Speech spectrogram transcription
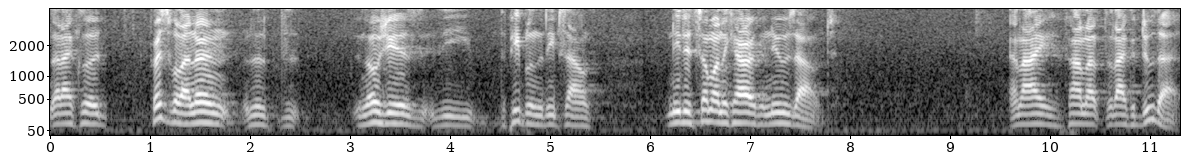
that I could, first of all, I learned that in those years, the, the people in the Deep South needed someone to carry the news out. And I found out that I could do that.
